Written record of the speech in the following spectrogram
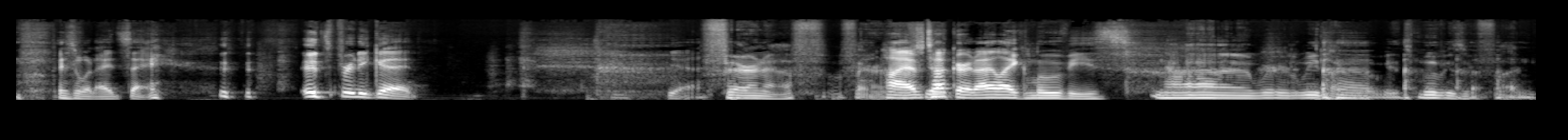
is what I'd say. it's pretty good. Yeah. Fair enough. Fair enough. Hi, I'm So- Tucker and I like movies. Nah, we're, we like movies. Movies are fun.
